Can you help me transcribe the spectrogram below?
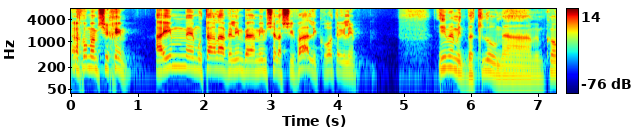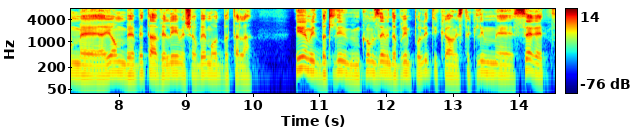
אנחנו ממשיכים. האם אה, מותר לאבלים בימים של השבעה לקרוא תהילים? אם הם יתבטלו מה... במקום... Uh, היום בבית האבלים יש הרבה מאוד בטלה. אם הם מתבטלים, במקום זה מדברים פוליטיקה או מסתכלים uh, סרט,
